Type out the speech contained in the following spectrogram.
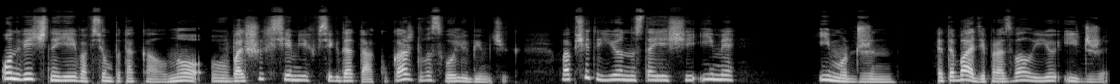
Он вечно ей во всем потакал, но в больших семьях всегда так, у каждого свой любимчик. Вообще-то ее настоящее имя Имоджин. Это Бадди прозвал ее Иджи.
